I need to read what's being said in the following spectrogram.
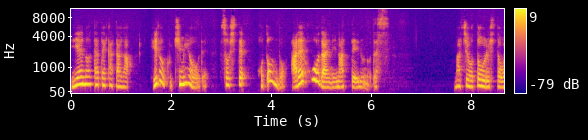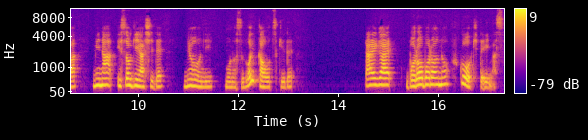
家の建て方が広く奇妙でそしてほとんど荒れ放題になっているのです。町を通る人は皆急ぎ足で妙にものすごい顔つきで大概ボロボロの服を着ています。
